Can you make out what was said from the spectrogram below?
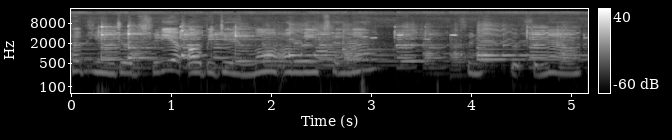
hope you enjoyed this video. I'll be doing more on Miitomo, for, but for now!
